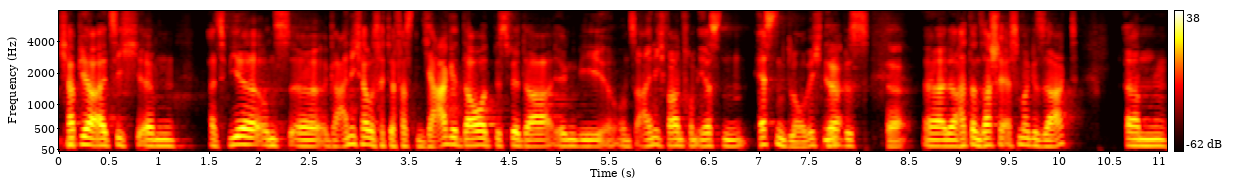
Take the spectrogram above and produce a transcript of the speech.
Ich habe ja, als ich, ähm, als wir uns äh, geeinigt haben, es hat ja fast ein Jahr gedauert, bis wir da irgendwie uns einig waren vom ersten Essen, glaube ich. Ne? Ja, bis, ja. Äh, da hat dann Sascha erstmal gesagt, ähm,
